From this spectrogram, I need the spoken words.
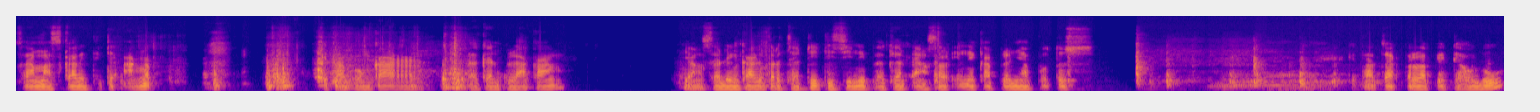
sama sekali tidak hangat kita bongkar bagian belakang yang sering kali terjadi di sini bagian engsel ini kabelnya putus. Kita cek terlebih dahulu.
